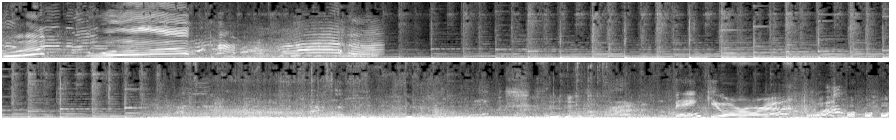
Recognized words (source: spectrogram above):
whoop, whoop. Thank you, Aurora. Whoa.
